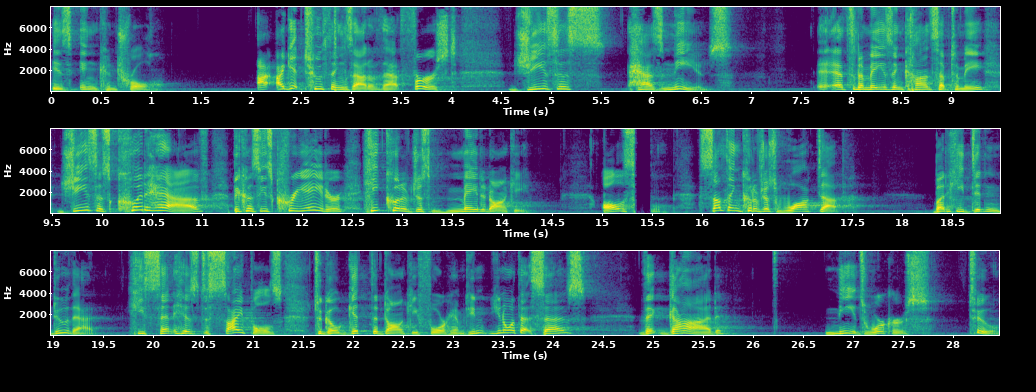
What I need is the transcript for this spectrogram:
is in control. I, I get two things out of that. First, Jesus has needs. It's an amazing concept to me. Jesus could have, because he's creator, he could have just made a donkey. All of a sudden, something could have just walked up, but he didn't do that. He sent his disciples to go get the donkey for him. Do you, you know what that says? That God needs workers too.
